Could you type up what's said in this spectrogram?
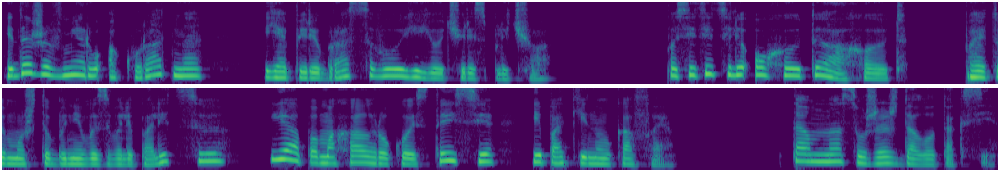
и даже в меру аккуратно я перебрасываю ее через плечо. Посетители охают и ахают, поэтому, чтобы не вызвали полицию, я помахал рукой Стейси и покинул кафе. Там нас уже ждало такси.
